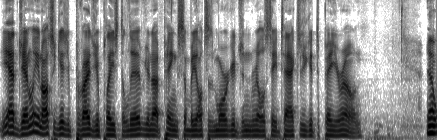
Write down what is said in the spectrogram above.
Yeah, generally, and also gives you provides you a place to live. You're not paying somebody else's mortgage and real estate taxes. You get to pay your own. Now,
